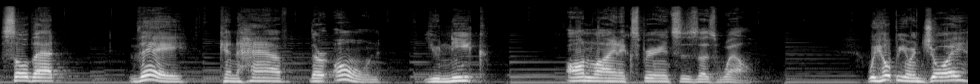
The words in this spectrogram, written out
so that they can have their own unique online experiences as well. We hope you enjoy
